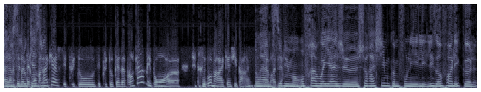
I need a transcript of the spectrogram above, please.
Alors, c'est l'occasion. Marrakech, c'est plutôt, c'est plutôt Casablanca, mais bon, euh, c'est très beau Marrakech, il paraît. Donc, absolument. On fera un voyage euh, Shorachim comme font les, les, les enfants à l'école.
